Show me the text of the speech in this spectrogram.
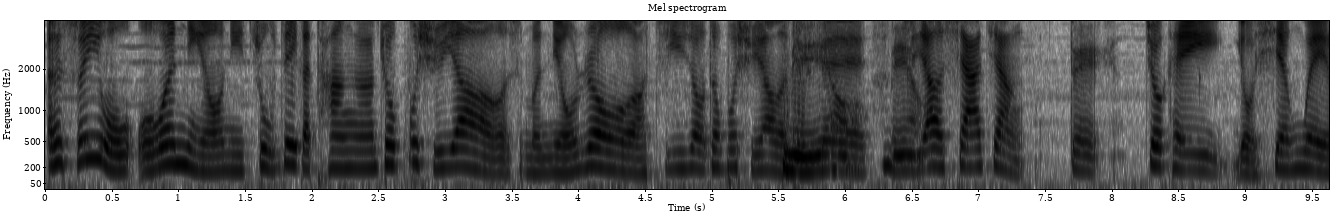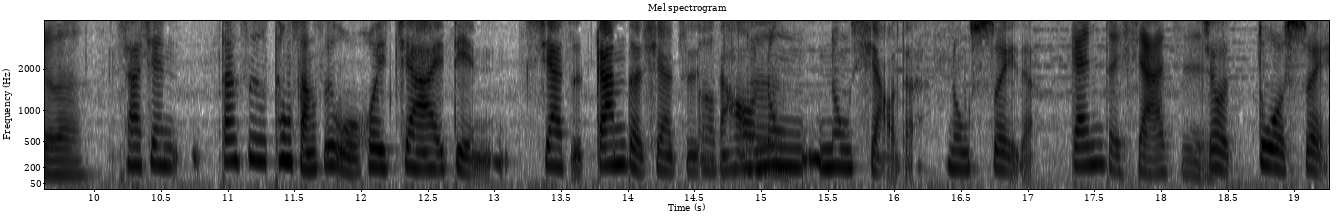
哎、欸，所以我我问你哦，你煮这个汤啊，就不需要什么牛肉啊、鸡肉都不需要了，对不对？没有，只要虾酱，对，就可以有鲜味了。虾鲜，但是通常是我会加一点虾子，干的虾子，哦、然后弄、嗯、弄小的，弄碎的，干的虾子就剁碎。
